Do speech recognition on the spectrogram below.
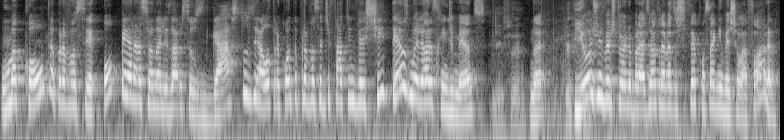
uma conta para você operacionalizar os seus gastos e a outra conta para você de fato investir e ter os melhores rendimentos. Isso é. Né? E hoje o investidor no Brasil, através da XP, consegue investir lá fora?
